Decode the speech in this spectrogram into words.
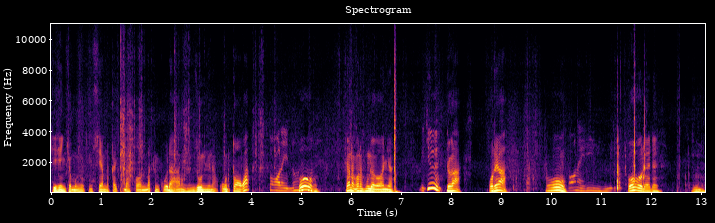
ghi hình cho mọi người cùng xem là cách bà con bắt con cua đá bằng run như nào. Ôn to quá. To này nó ô cái này con này không được rồi nhỉ? Được chứ. Được à? Ô thế à? Ô. To này đi. Ô đây đây. Run đây.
